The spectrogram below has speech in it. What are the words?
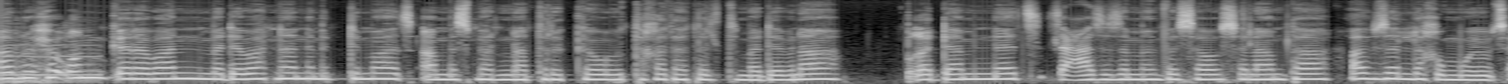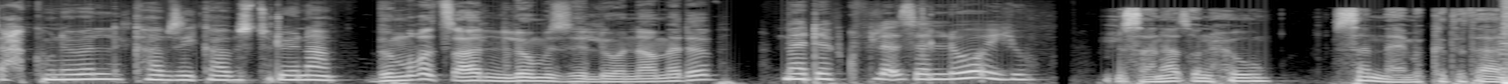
ኣብ ርሑቕን ቀረባን መደባትና ንምድማጽ ኣብ መስመርና ትርከቡ ተኸታተልቲ መደብና ብቐዳምነት ዝዓዘዘ መንፈሳዊ ሰላምታ ኣብ ዘለኹምዎ ይብጻሕኩም ንብል ካብዚ ካብ ስቱድዮና። ብምቕጻል ንሎሚ ዝህልወና መደብ። መደብ ክፍለጥ ዘለዎ እዩ። ምሳና ጽንሑ ሰናይ ምክትታል።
